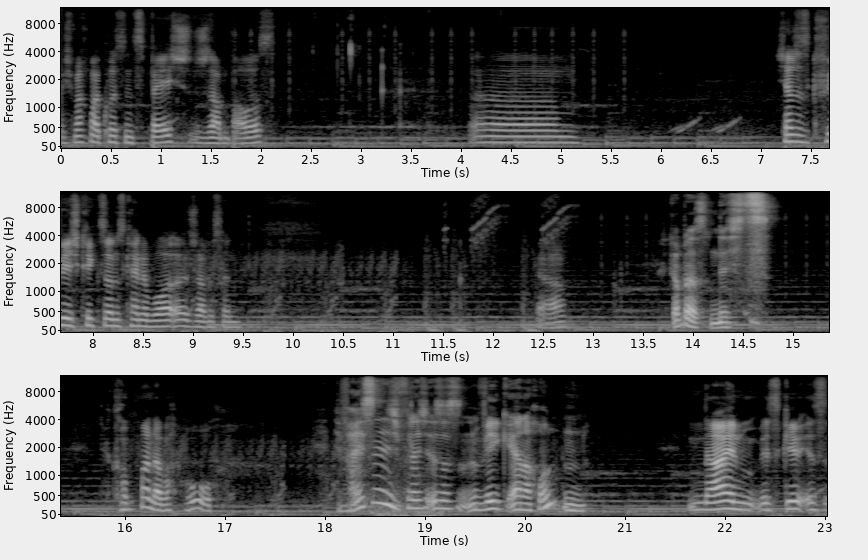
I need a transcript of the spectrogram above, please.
Ich mach mal kurz den Space Jump aus. Ähm. Ich habe das Gefühl, ich krieg sonst keine Wall Jumps hin. Ja. Ich glaube, da ist nichts. Da kommt man aber hoch. Ich weiß nicht, vielleicht ist es ein Weg eher nach unten. Nein, es geht, es,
